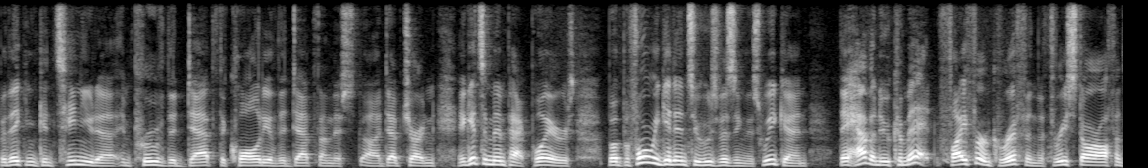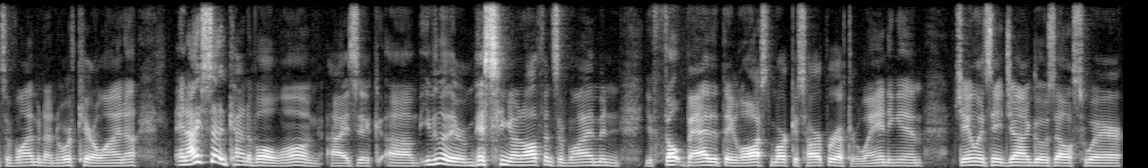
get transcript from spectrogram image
but they can continue to improve the depth, the quality of the depth on this uh, depth chart, and, and get some impact players. But before we get into who's visiting this weekend, they have a new commit. Pfeiffer Griffin, the three star offensive lineman on North Carolina, and I said kind of all along, Isaac, um, even though they were missing on offensive linemen, you felt bad that they lost Marcus Harper after landing him. Jalen St. John goes elsewhere.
